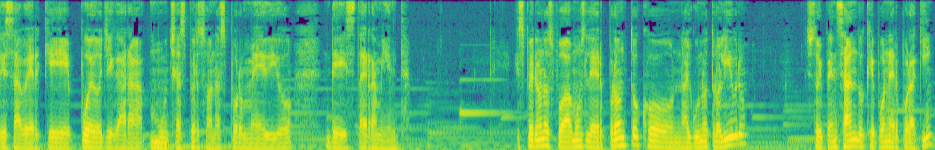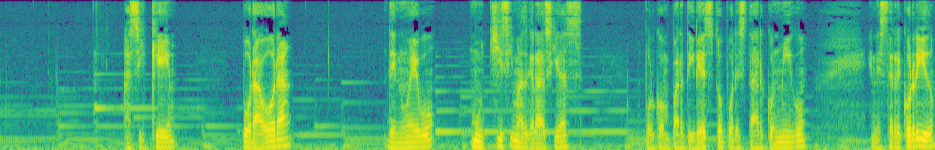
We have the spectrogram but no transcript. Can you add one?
de saber que puedo llegar a muchas personas por medio de esta herramienta. Espero nos podamos leer pronto con algún otro libro. Estoy pensando qué poner por aquí. Así que, por ahora, de nuevo, muchísimas gracias por compartir esto, por estar conmigo en este recorrido.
